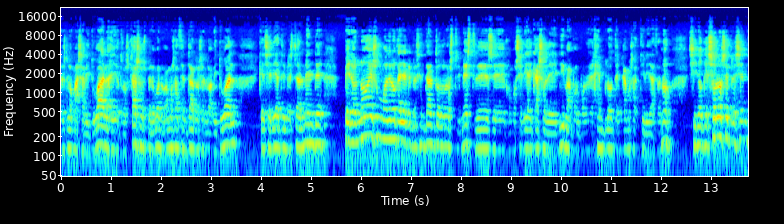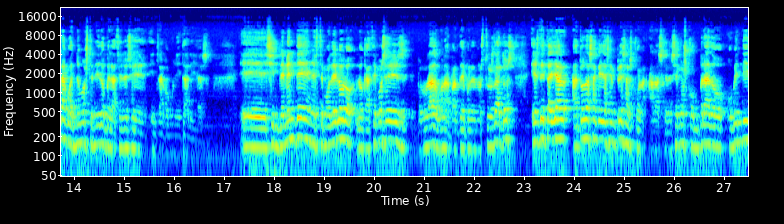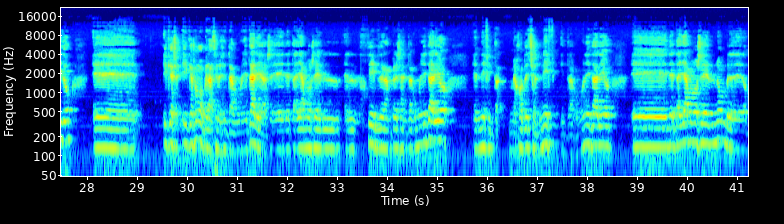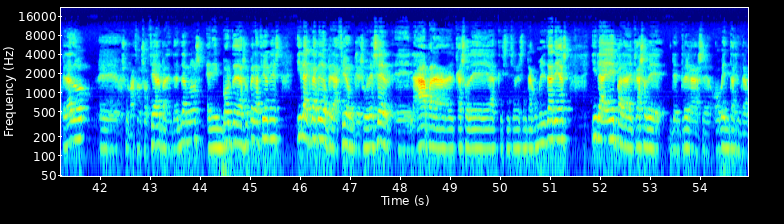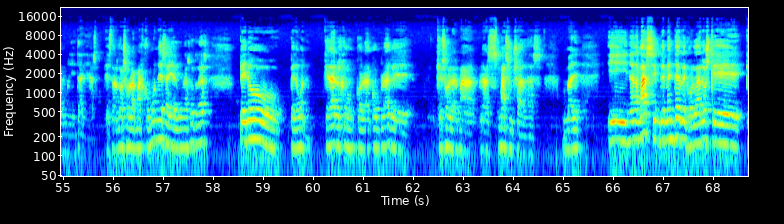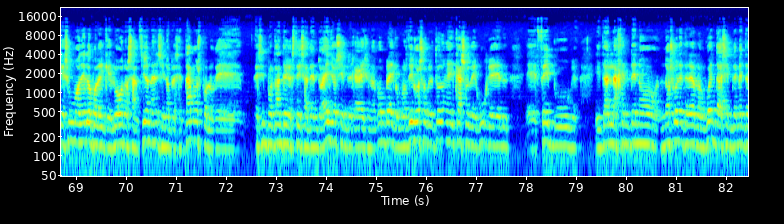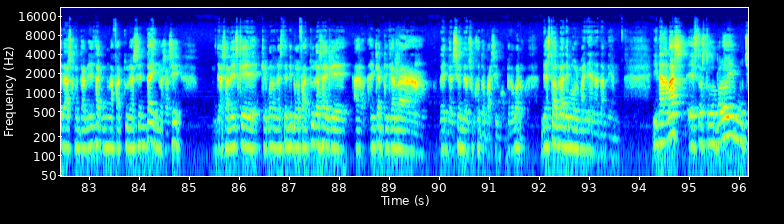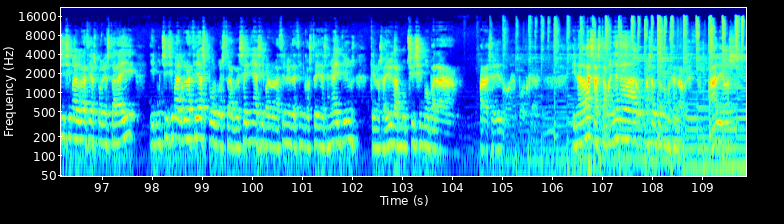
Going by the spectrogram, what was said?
es lo más habitual, hay otros casos, pero bueno, vamos a centrarnos en lo habitual, que sería trimestralmente, pero no es un modelo que haya que presentar todos los trimestres, eh, como sería el caso de IVA, por poner ejemplo, tengamos actividad o no, sino que solo se presenta cuando hemos tenido operaciones eh, intracomunitarias. Eh, simplemente en este modelo lo, que hacemos es, por un lado, bueno, aparte de poner nuestros datos, es detallar a todas aquellas empresas a las que les hemos comprado o vendido y que, son operaciones intracomunitarias. Eh, detallamos el, el, CIF de la empresa intracomunitario, el NIF, mejor dicho, el NIF intracomunitario, eh, detallamos el nombre del operador, eh, su razón social para entendernos, el importe de las operaciones y la clave de operación, que suele ser la A para el caso de adquisiciones intracomunitarias y la E para el caso de, entregas o ventas intracomunitarias. Estas dos son las más comunes, hay algunas otras pero, pero bueno, quedaros con, la copla que, son las más, las más usadas, ¿vale? Y nada más, simplemente recordaros que, es un modelo por el que luego nos sancionan si no presentamos, por lo que es importante que estéis atentos a ello siempre que hagáis una compra y como os digo, sobre todo en el caso de Google, eh, Facebook y tal, la gente no, no, suele tenerlo en cuenta, simplemente las contabiliza con una factura exenta y no es así ya sabéis que, bueno, en este tipo de facturas hay que, hay que aplicar la, inversión del sujeto pasivo. Pero bueno, de esto hablaremos mañana también. Y nada más, esto es todo por hoy. Muchísimas gracias por estar ahí y muchísimas gracias por vuestras reseñas y valoraciones de 5 estrellas en iTunes, que nos ayudan muchísimo para, para seguir con el podcast. Y nada más, hasta mañana con más autónomos en la red. Adiós.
